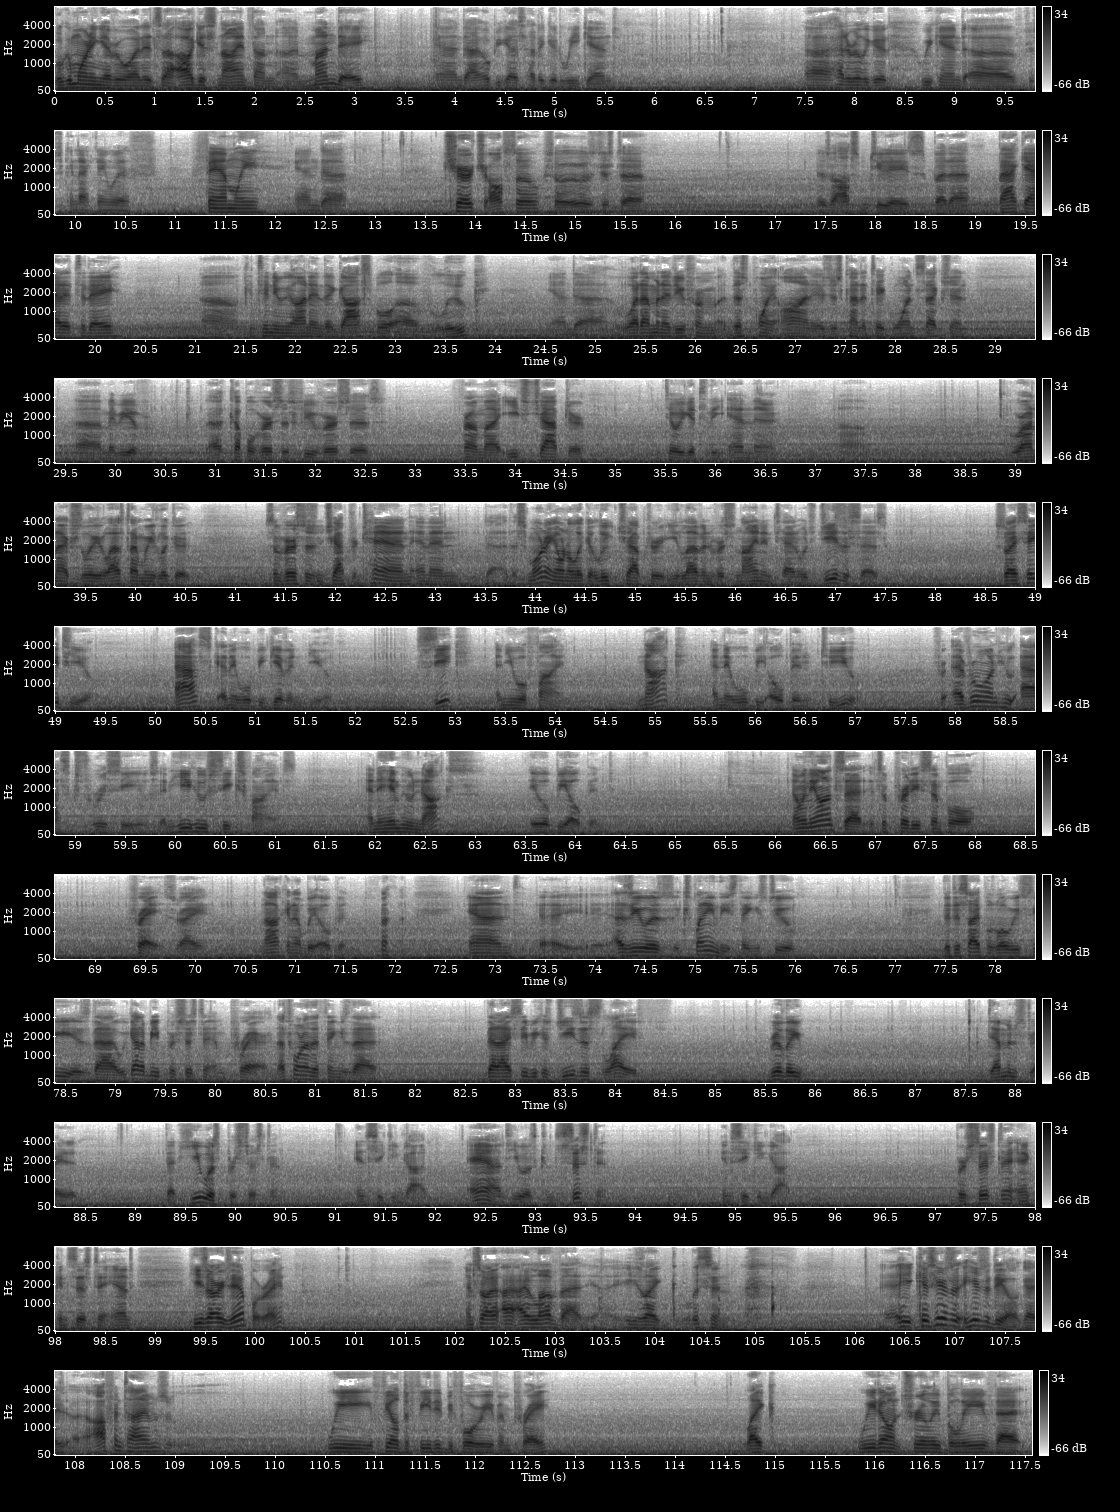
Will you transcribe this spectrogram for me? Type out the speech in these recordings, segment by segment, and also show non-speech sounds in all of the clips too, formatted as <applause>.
Well, good morning, everyone. It's uh, August 9th on, on Monday, and I hope you guys had a good weekend. Uh, had a really good weekend of just connecting with family and uh, church also. So it was just a it was awesome two days. But uh, back at it today, uh, continuing on in the Gospel of Luke. And uh, what I'm going to do from this point on is just kind of take one section uh, maybe a, a, couple verses, few verses from uh, each chapter until we get to the end there. Um, we're on actually, last time we looked at some verses in chapter 10, and then uh, this morning I want to look at Luke chapter 11, verse 9 and 10, which Jesus says, So I say to you, ask and it will be given you, seek and you will find, knock and it will be open to you. For everyone who asks receives, and he who seeks finds, and to him who knocks, it will be opened. Now, in the onset, it's a pretty simple phrase, right? Knock and it'll be open. <laughs> and uh, as he was explaining these things to the disciples, what we see is that we got to be persistent in prayer. That's one of the things that that I see because Jesus' life really demonstrated that he was persistent in seeking God and he was consistent in seeking God. Persistent and consistent, and he's our example, right? And so I, I love that. He's like, listen, <laughs> because here's here's the deal, guys. Oftentimes, we feel defeated before we even pray. Like, we don't truly believe that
